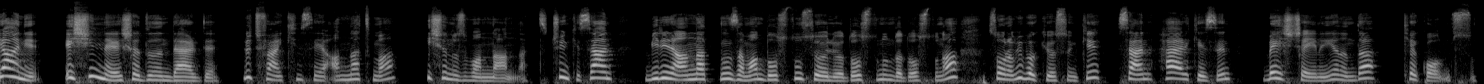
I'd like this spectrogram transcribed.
Yani eşinle yaşadığın derdi lütfen kimseye anlatma, işin uzmanına anlat. Çünkü sen birine anlattığın zaman dostun söylüyor, dostunun da dostuna. Sonra bir bakıyorsun ki sen herkesin beş çayının yanında kek olmuşsun.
